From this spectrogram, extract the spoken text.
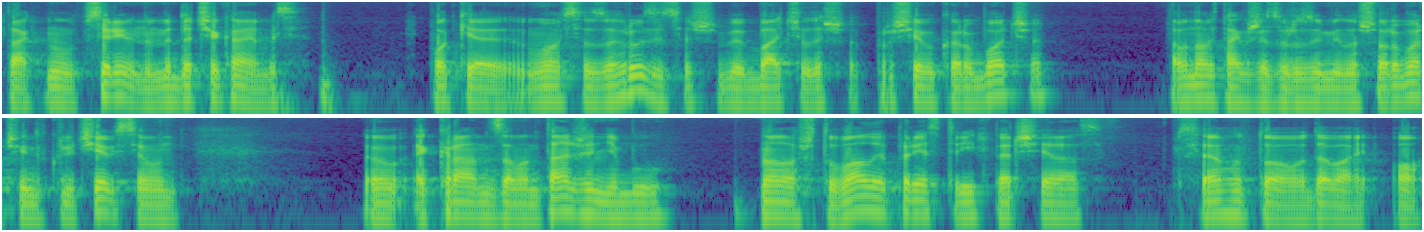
Так, ну все рівно, ми дочекаємося. Поки воно все загрузиться, щоб ви бачили, що прошивка робоча. А воно так вже зрозуміло, що робоча, він включився, вон, е, екран завантаження був. Налаштували пристрій перший раз. Все готово, давай. О.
